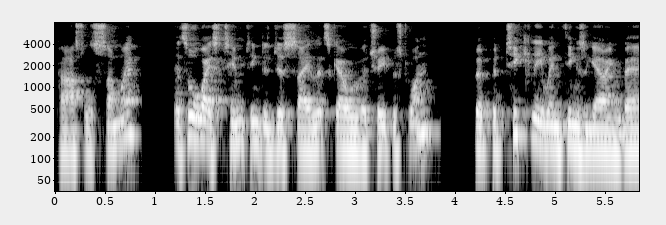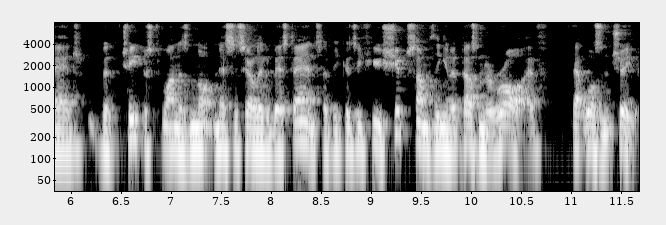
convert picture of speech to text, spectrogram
parcels somewhere. It's always tempting to just say, let's go with the cheapest one. But particularly when things are going bad, the cheapest one is not necessarily the best answer because if you ship something and it doesn't arrive, that wasn't cheap.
